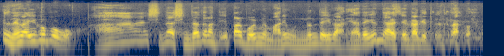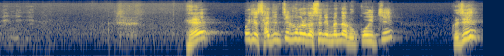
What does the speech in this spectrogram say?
그래서 내가 이거 보고 아, 신자 신자들한테 이빨 보이면 많이 웃는데 이거 안 해야 하는 생각이 들더라고. 예? 어제 사진 찍어보니까 스님 맨날 웃고 있지? 그지?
